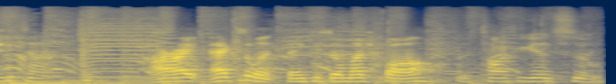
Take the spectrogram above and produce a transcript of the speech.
anytime. all right, excellent. Thank you so much, Paul. Let's talk again soon.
